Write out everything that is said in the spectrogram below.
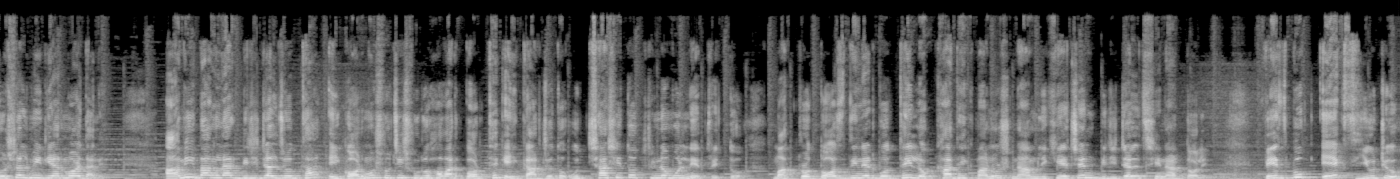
সোশ্যাল মিডিয়ার ময়দানে। আমি বাংলার ডিজিটাল যোদ্ধা, এই কর্মসূচি শুরু হওয়ার পর থেকেই কার্যত উচ্ছ্বাসিত তৃণমূল নেতৃত্ব। মাত্র দশ দিনের মধ্যেই লক্ষাধিক মানুষ নাম লিখিয়েছেন ডিজিটাল সেনার দলে। ফেসবুক, এক্স, ইউটিউব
